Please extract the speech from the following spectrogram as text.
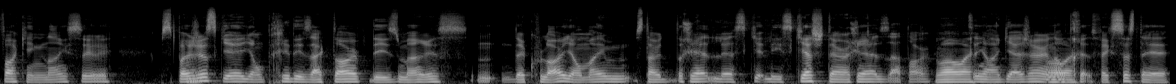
fucking nice. c'est pas Ouais. juste qu'ils ont pris des acteurs pis des humoristes de couleur, ils ont même. C'était un le les sketchs, c'était un réalisateur. Ouais, Ils ont engagé un autre. Fait que ça, c'était.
